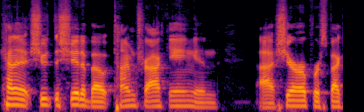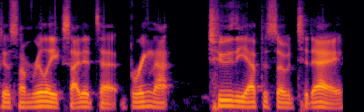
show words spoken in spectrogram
kind of shoot the shit about time tracking and uh, share our perspectives. So I'm really excited to bring that to the episode today.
